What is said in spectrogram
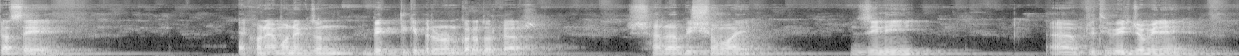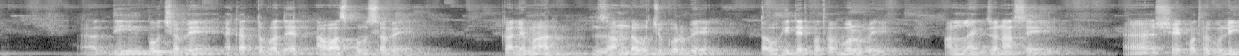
কাছে এখন এমন একজন ব্যক্তিকে প্রেরণ করা দরকার। সারা বিশ্বময় যিনি পৃথিবীর জমিনে দিন পৌঁছাবে, একাত্মবাদের আওয়াজ পৌঁছাবে, কালেমার ঝান্ডা উঁচু করবে, তাওহিদের কথা বলবে, আল্লাহ একজন আছে সে কথাগুলি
